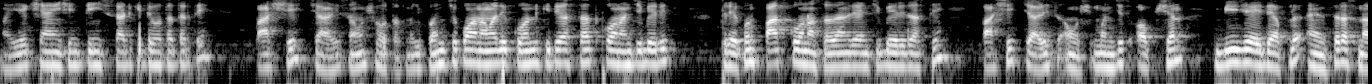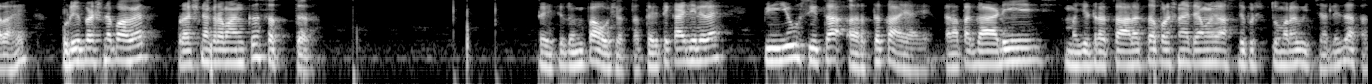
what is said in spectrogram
मग एकशे ऐंशी तीनशे साठ किती होतात तर ते? पाचशे चाळीस अंश होतात. म्हणजे पंचकोनामध्ये कोण किती असतात? कोणांची बेरीज? तर एकूण पाच कोण असतात आणि त्यांची बेरीज असते पाचशे चाळीस अंश. म्हणजेच ऑप्शन बी जे आहे ते आपलं ॲन्सर असणार आहे. पुढील प्रश्न पाहूयात. प्रश्न क्रमांक सत्तर. तर इथे तुम्ही पाहू शकता. तर इथे काय दिलेलं आहे? पी यू सीचा अर्थ काय आहे? तर आता गाडी म्हणजे ड्र चालकचा प्रश्न आहे त्यामुळे असले प्रश्न तुम्हाला विचारले जातात.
